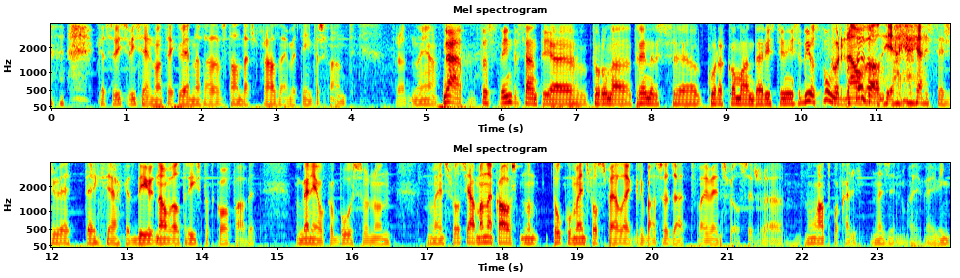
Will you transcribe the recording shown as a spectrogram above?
Kas vis, visiem notiek viena no tādām standarta frāzēm, bet interesanti. Nu, jā. Jā, tas ir interesanti, ja tur runā treneris, eh, kura komanda ir izcīnījusi divus punktus. Kur nav sezonu. vēl, jā, jā, jā, es tieši gribēju teikt, jā, ka divi nav vēl trīs pat kopā, bet nu, gan jau, ka būs. Un, un, nu, Ventspils, jā, man liekas, nu, Tuku un Ventspils spēlē gribās redzēt, vai Ventspils ir nu, atpakaļ, nezinu, vai, vai viņi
